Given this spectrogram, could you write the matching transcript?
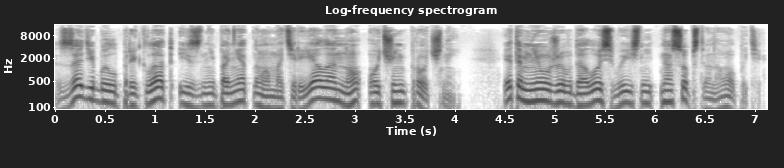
Сзади был приклад из непонятного материала, но очень прочный. Это мне уже удалось выяснить на собственном опыте.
